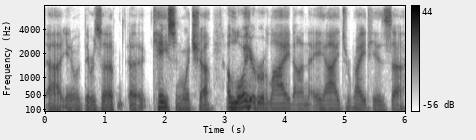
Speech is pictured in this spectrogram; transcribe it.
Uh, you know, there was a, a case in which uh, a lawyer relied on AI to write his uh,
